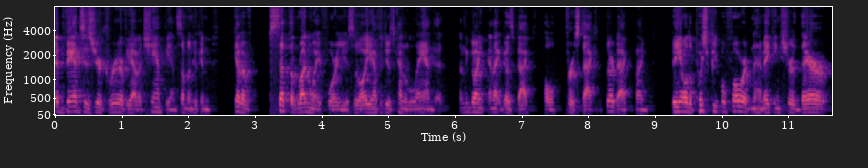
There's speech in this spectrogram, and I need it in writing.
advances your career if you have a champion, someone who can kind of set the runway for you. So all you have to do is kind of land it. And going and that goes back to the whole first act and third act thing. Being able to push people forward and making sure their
